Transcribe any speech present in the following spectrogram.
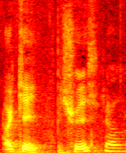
Окей, еще есть сериалы?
